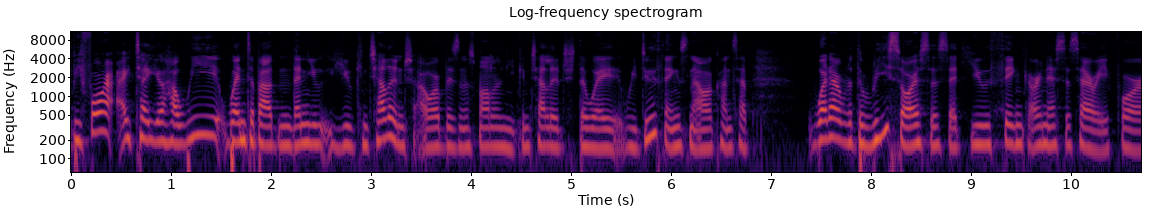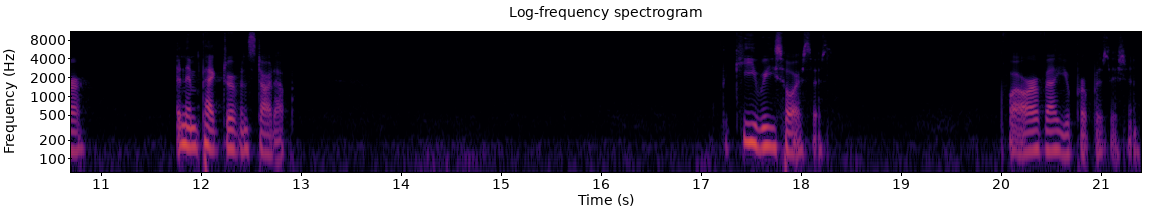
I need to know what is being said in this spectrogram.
before I tell you how we went about, and then you, you can challenge our business model and you can challenge the way we do things in our concept, what are the resources that you think are necessary for an impact driven startup? Key resources for our value proposition.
